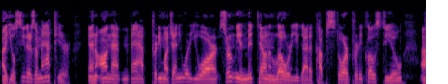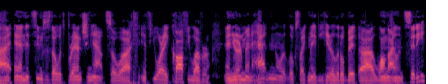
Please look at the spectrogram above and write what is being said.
uh, you'll see there's a map here. And on that map, pretty much anywhere you are, certainly in Midtown and lower, you got a cup store pretty close to you, uh, and it seems as though it's branching out. So uh, if you are a coffee lover and you're in Manhattan, or it looks like maybe here a little bit uh, Long Island City,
